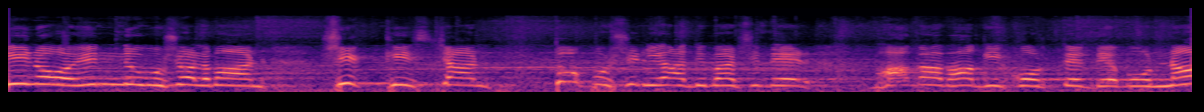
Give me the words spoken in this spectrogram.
দিনও হিন্দু, মুসলমান, শিখ, খ্রিস্টান তপশিলি আদিবাসীদের ভাগাভাগি করতে দেব না।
